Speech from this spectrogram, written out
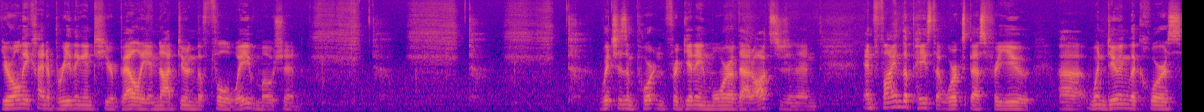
you're only kind of breathing into your belly and not doing the full wave motion, which is important for getting more of that oxygen in. And find the pace that works best for you. Uh, when doing the course,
